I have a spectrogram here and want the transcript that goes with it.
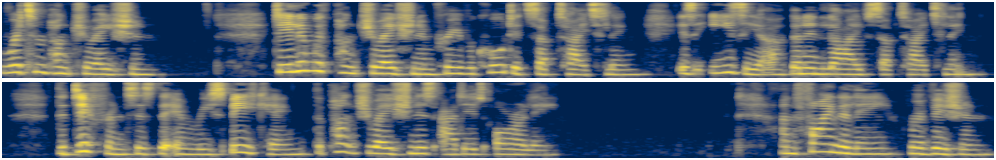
Written punctuation. Dealing with punctuation in pre-recorded subtitling is easier than in live subtitling. The difference is that in respeaking, the punctuation is added orally. And finally, revision.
